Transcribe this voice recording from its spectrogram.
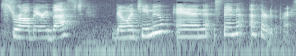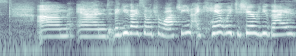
strawberry bust, go on Temu and spend a third of the price. Um, and thank you guys so much for watching. I can't wait to share with you guys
